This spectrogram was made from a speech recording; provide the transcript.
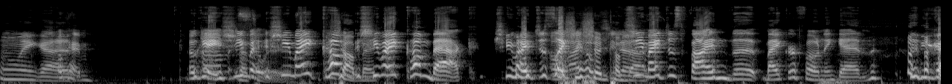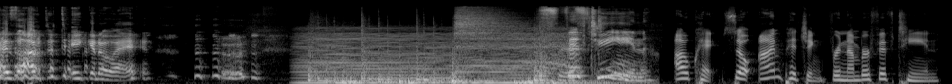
Oh my god. Okay. Okay, Um, she might she might come job, she might come back. She might just like she should she, come she back. might just find the microphone again. you guys will have to take it away. 15. Okay, so I'm pitching for number 15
